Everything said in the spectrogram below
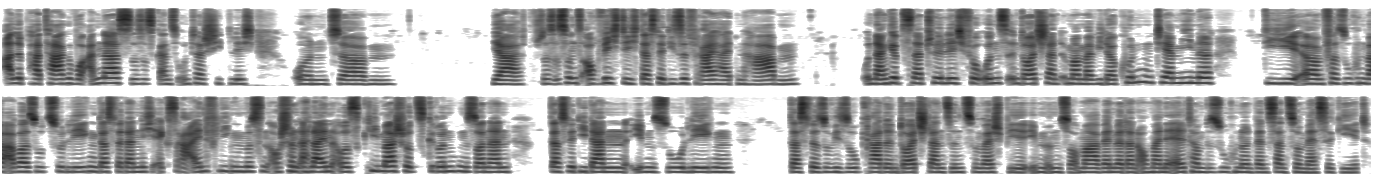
alle paar Tage woanders. Das ist ganz unterschiedlich. Und ähm, ja, das ist uns auch wichtig, dass wir diese Freiheiten haben. Und dann gibt's natürlich für uns in Deutschland immer mal wieder Kundentermine. Die äh, versuchen wir aber so zu legen, dass wir dann nicht extra einfliegen müssen, auch schon allein aus Klimaschutzgründen, sondern dass wir die dann eben so legen, dass wir sowieso gerade in Deutschland sind, zum Beispiel eben im Sommer, wenn wir dann auch meine Eltern besuchen und wenn es dann zur Messe geht.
